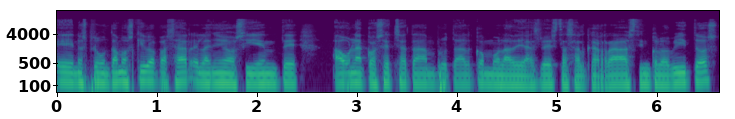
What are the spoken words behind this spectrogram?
eh, nos preguntamos qué iba a pasar el año siguiente a una cosecha tan brutal como la de Asbestas, Alcarrás, Cinco Lobitos.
